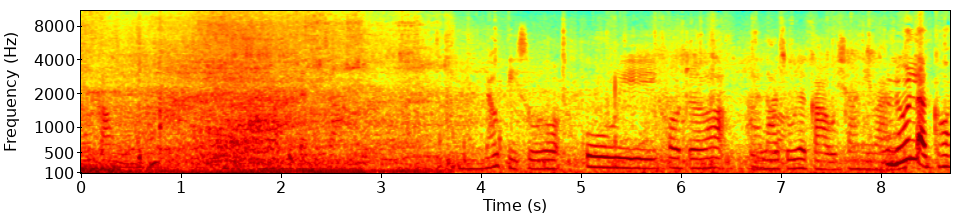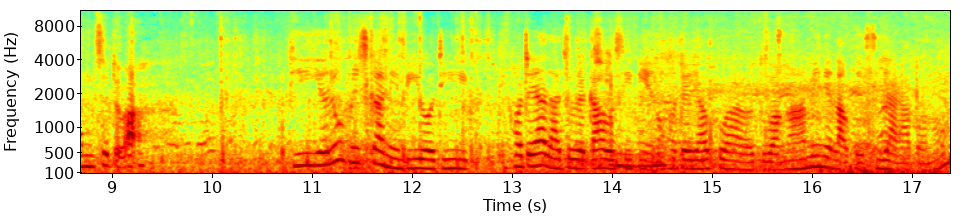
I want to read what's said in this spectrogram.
ရင်ကောင်းတယ်နော်ဖြစ်တယ်ကြာရောက် ပြီဆိုတော့ကိုရီဟိုတယ်ကလာကြိုးတဲ့ကားကိုရှာနေပါတယ် Blue Lagoon ဆိုတော့ဒီ Yellow Bridge ကနေပြီးတော့ဒီဟိုတယ်ကလာကြိုးတဲ့ကားကိုစီးပြီးရင်တော့ဟိုတယ်ရောက်ဖို့ကတော့သူက9မိနစ်လောက်ပဲစီးရတာပေါ့နော်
